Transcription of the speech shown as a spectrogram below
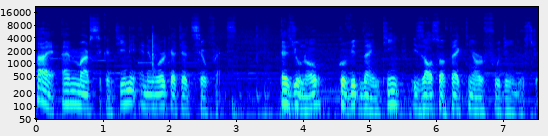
Hi, I'm Marcio Ceccantini and I work at Adisseo France. As you know, COVID-19 is also affecting our food industry.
